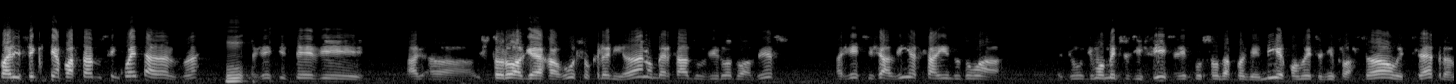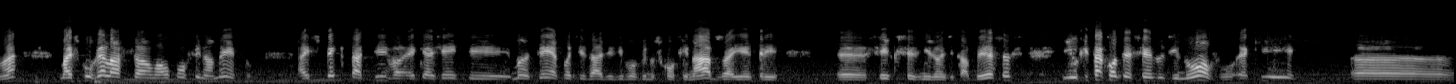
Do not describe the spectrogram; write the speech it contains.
parecia que tinha passado 50 anos, né? Hum. A gente teve. A, a, estourou a guerra russa-ucraniana, o mercado virou do avesso. A gente já vinha saindo de, uma, de, de momentos difíceis em função da pandemia, com aumento de inflação, etc. Né? Mas com relação ao confinamento, a expectativa é que a gente mantenha a quantidade de bovinos confinados aí entre é, 5 e 6 milhões de cabeças. E o que está acontecendo de novo é que uh,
